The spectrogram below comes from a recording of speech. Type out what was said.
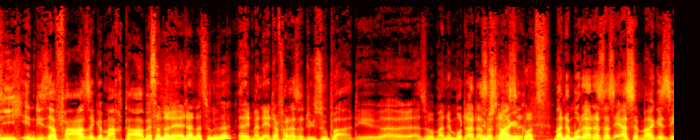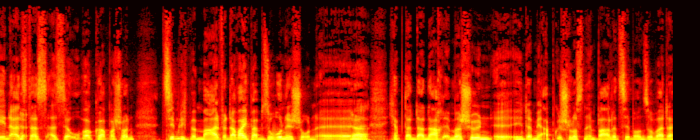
die ich in dieser Phase gemacht habe. Was haben deine Eltern dazu gesagt? Äh, Meine Eltern fanden das natürlich super. Die, äh, also meine Mutter hat das Im das Strahl erste, gekotzt. Meine Mutter hat das das erste Mal gesehen, als das, als der Oberkörper schon ziemlich bemalt wird. Da war ich beim Sohne schon. Äh, Ja. Ich habe dann danach immer schön äh, hinter mir abgeschlossen im Badezimmer und so weiter.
